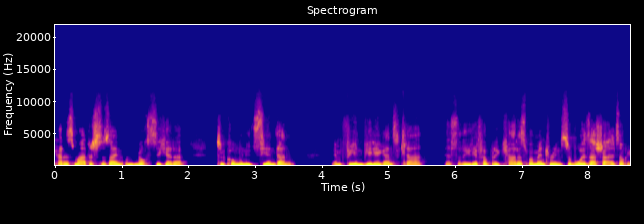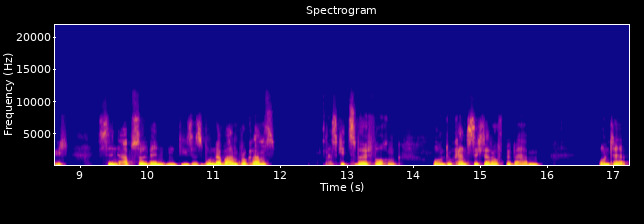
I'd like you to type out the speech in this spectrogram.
charismatisch zu sein und noch sicherer zu kommunizieren, dann empfehlen wir dir ganz klar das Redefabrik Charisma Mentoring. Sowohl Sascha als auch ich sind Absolventen dieses wunderbaren Programms. Es geht zwölf Wochen und du kannst dich darauf bewerben unter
